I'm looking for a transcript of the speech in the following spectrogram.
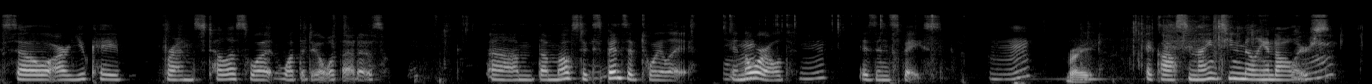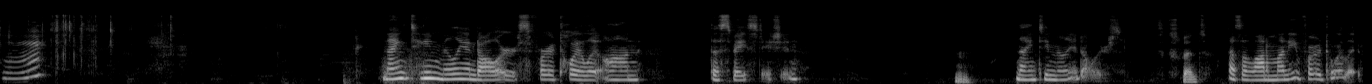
So our UK friends tell us what what the deal with that is. Um, the most expensive toilet in the mm-hmm. world mm-hmm. is in space. Mm-hmm. Right. It costs 19 million dollars. 19 million dollars for a toilet on the space station. Hmm. 19 million dollars. It's expensive. That's a lot of money for a toilet.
